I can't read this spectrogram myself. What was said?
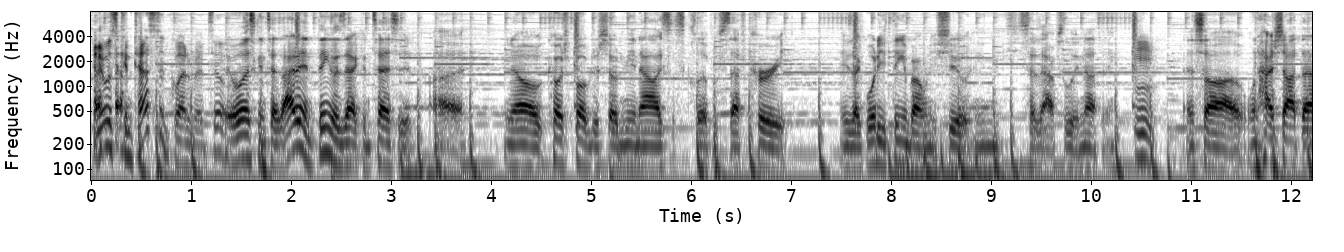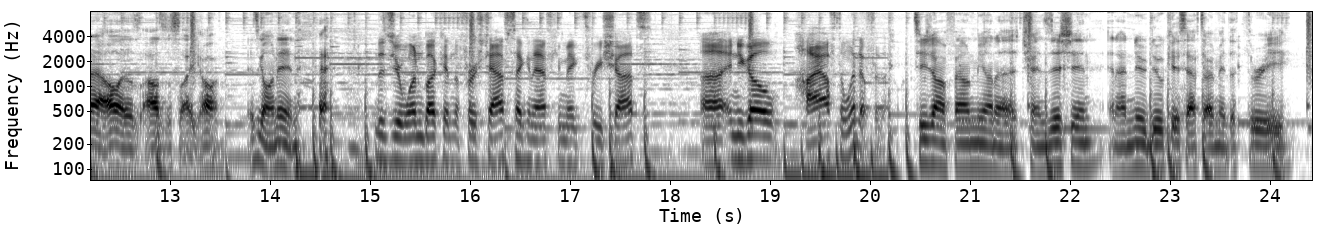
And it was contested quite a bit, too. It was contested. I didn't think it was that contested. Uh, you know, Coach Pope just showed me and Alex this clip of Steph Curry. He's like, "What do you think about when you shoot?" And he says, "Absolutely nothing." And so uh, when I shot that, all I was, I was just like, "Oh, it's going in." This is your one bucket in the first half. Second half, you make three shots, uh, and you go high off the window for this one. Te'Jon found me on a transition, and I knew Ducas after I made the three. He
